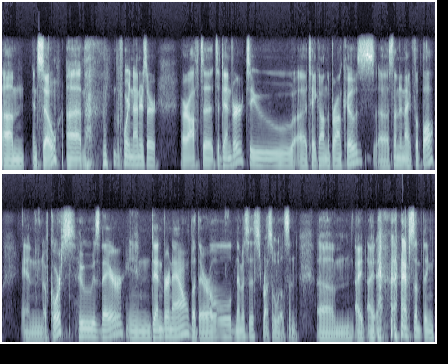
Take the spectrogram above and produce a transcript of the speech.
Um, and so um, the 49ers are are off to, to Denver to uh, take on the Broncos uh, Sunday Night Football. And of course, who is there in Denver now but their old nemesis, Russell Wilson? Um, I, I, have something,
